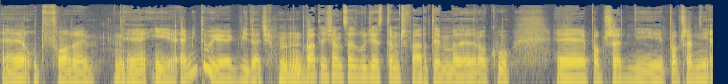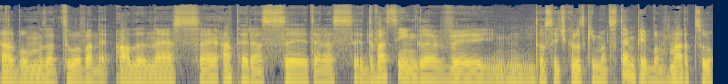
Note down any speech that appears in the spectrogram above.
e, utwory e, i emituje, jak widać. W 2024 roku poprzedni, poprzedni album zatytułowany Otherness, a teraz, teraz dwa single w dosyć krótkim odstępie, bo w marcu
